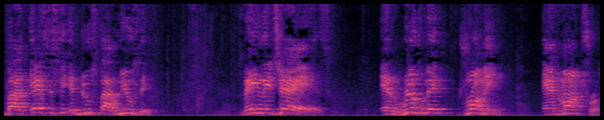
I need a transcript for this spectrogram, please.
by ecstasy induced by music, mainly jazz, and rhythmic drumming and mantra.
